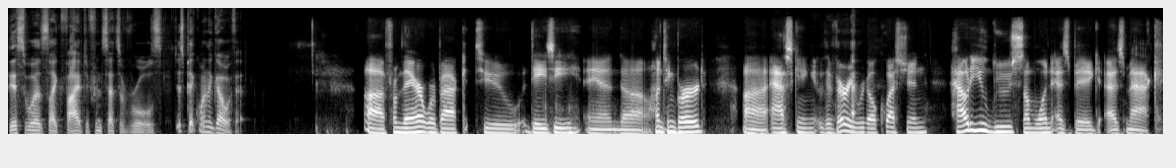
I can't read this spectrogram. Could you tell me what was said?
This was like five different sets of rules. Just pick one and go with it. Uh, from there, we're back to Daisy and uh, Hunting Bird uh, asking the very real question How do you lose someone as big as Mac?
